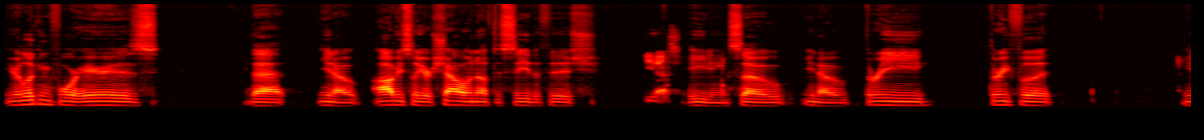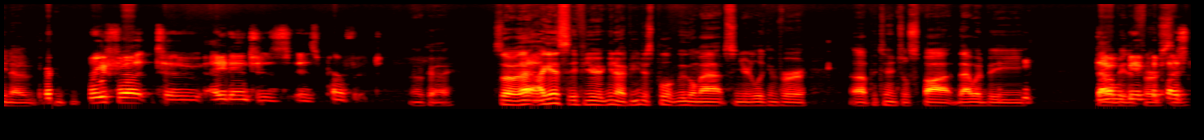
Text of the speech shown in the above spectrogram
you're looking for areas that you know obviously are shallow enough to see the fish Yes. eating. So you know three three foot. You know. Three foot to eight inches is perfect. Okay. So that. I um, guess if you're you know if you just pull up Google Maps and you're looking for a potential spot, that would be That, would would be be, a good place to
